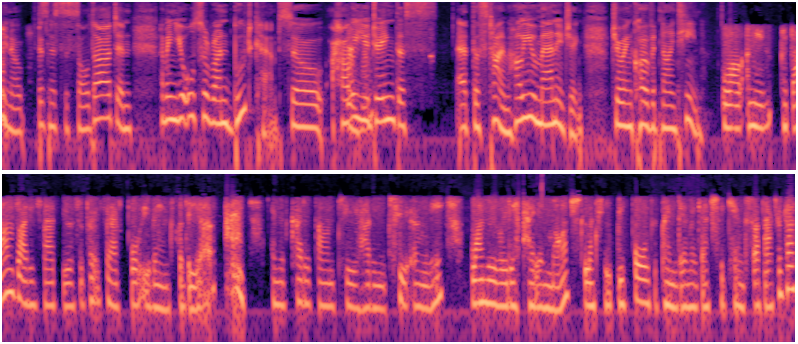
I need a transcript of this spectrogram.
you know, businesses sold out and I mean, you also run boot camps. So how are you doing this at this time? How are you managing during COVID-19? Well, I mean, the downside is that we were supposed to have four events for the year, and they've cut it down to having two only. One we already had in March, luckily before the pandemic actually came to South Africa.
